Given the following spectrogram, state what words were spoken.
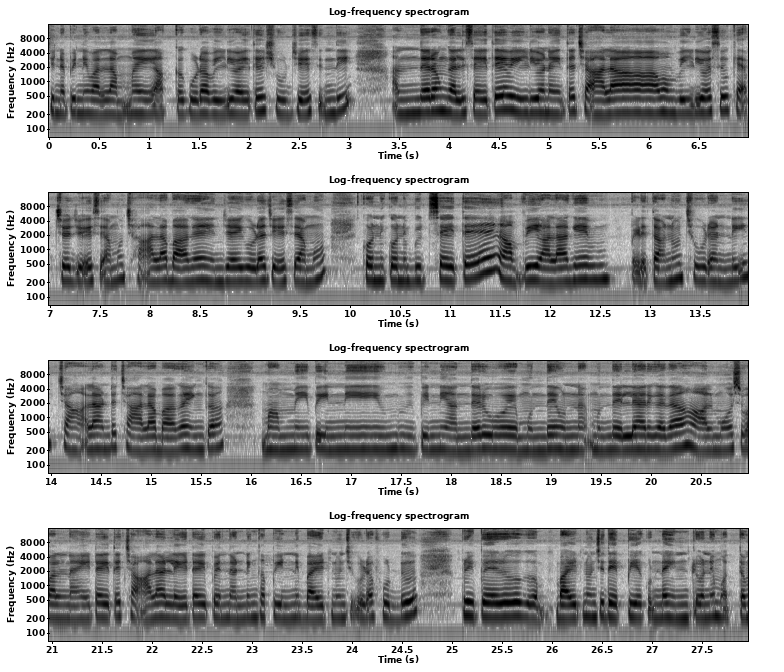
చిన్న పిన్ని వాళ్ళ అమ్మాయి అక్క కూడా వీడియో అయితే షూట్ చేసింది. అందరం కలిసి అయితే వీడియోని అయితే చాలా వీడియోస్ క్యాప్చర్ చేసాము. చాలా బాగా ఎంజాయ్ కూడా చేసాము. కొన్ని కొన్ని బిట్స్ అయితే అవి అలా అలాగే పెడతాను. చూడండి. చాలా అంటే చాలా బాగా ఇంకా మమ్మీ పిన్ని పిన్ని అందరూ ముందే ఉన్న ముందే వెళ్ళారు కదా. ఆల్మోస్ట్ వాళ్ళ నైట్ అయితే చాలా లేట్ అయిపోయిందండి. ఇంకా పిన్ని బయట నుంచి కూడా ఫుడ్ ప్రిపేర్ బయట నుంచి తెప్పియకుండా ఇంట్లోనే మొత్తం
